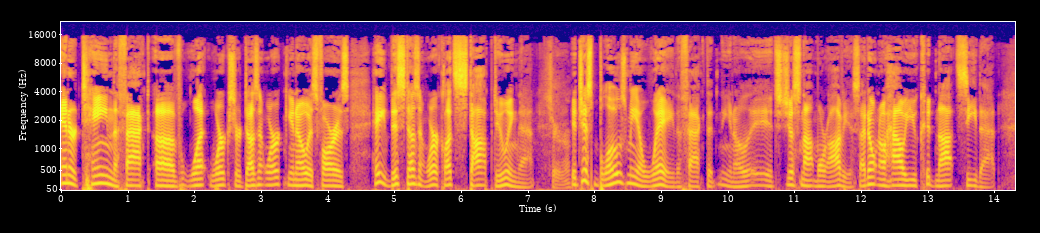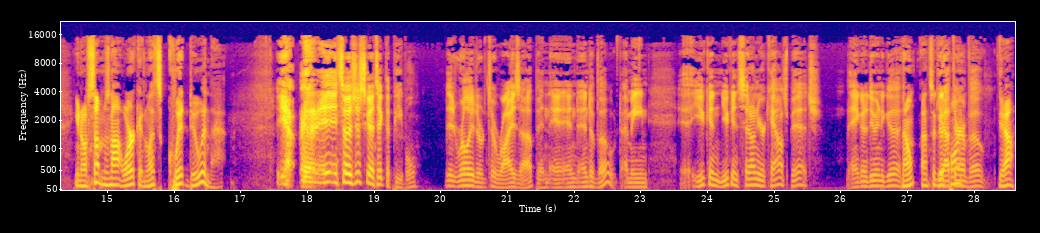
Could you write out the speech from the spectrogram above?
entertain the fact of what works or doesn't work. You know, as far as hey, this doesn't work, let's stop doing that. Sure. It just blows me away the fact that you know it's just not more obvious. I don't know how you could not see that. You know, if something's not working, let's quit doing that. Yeah, and so it's just going to take the people that really to, to rise up and, and and to vote. I mean, eh, you can you can sit on your couch, bitch. Ain't going to do any good. No, that's a Get good out point. there and vote. yeah,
